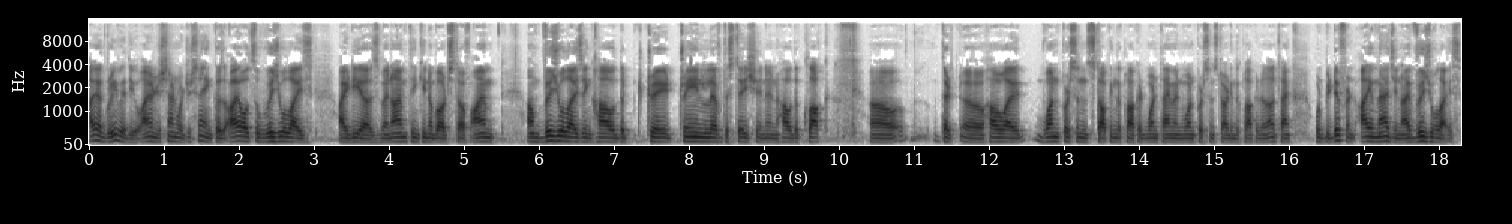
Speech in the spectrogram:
I agree with you. I understand what you're saying because I also visualize ideas. When I'm thinking about stuff, I'm I'm visualizing how the tra- train left the station and how the clock uh, that uh, how I one person stopping the clock at one time and one person starting the clock at another time would be different. I imagine, I visualize.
